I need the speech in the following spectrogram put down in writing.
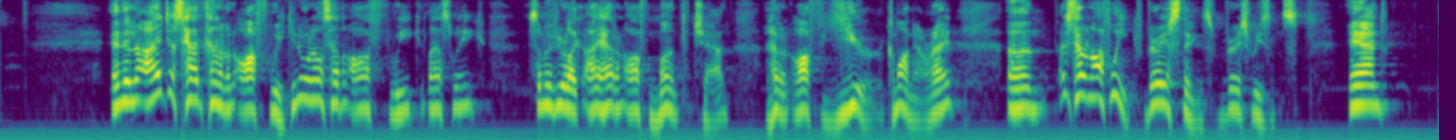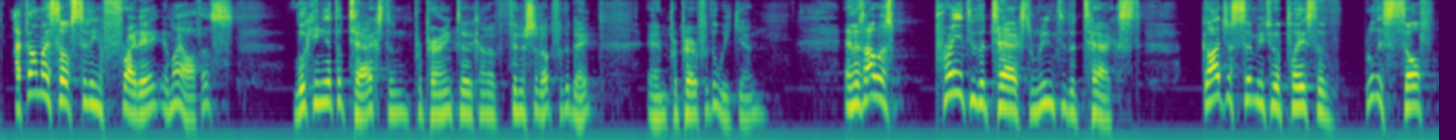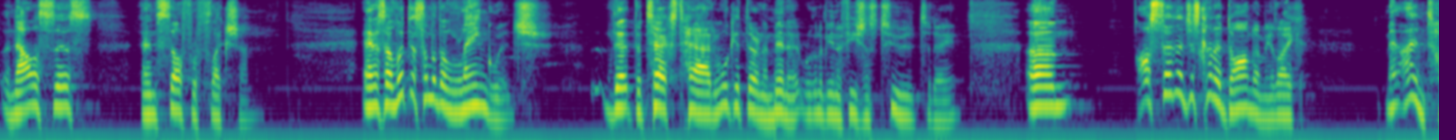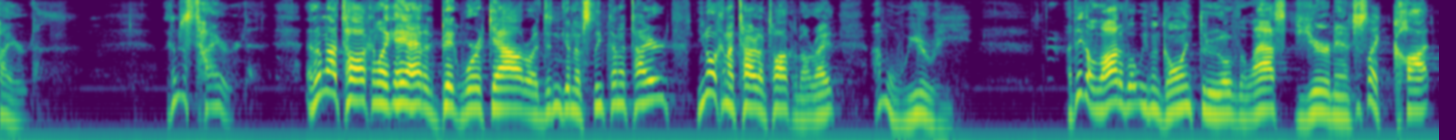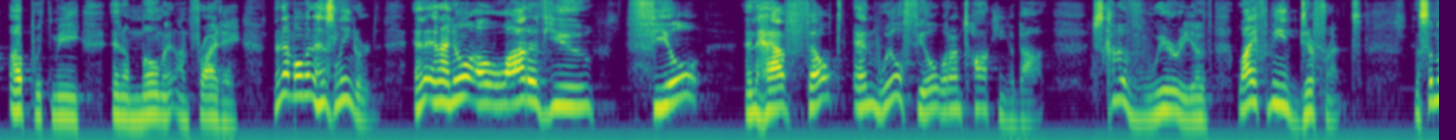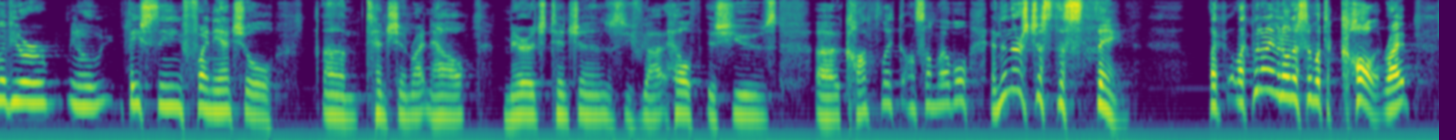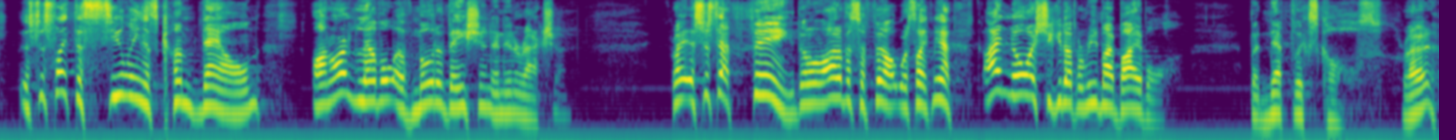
And then I just had kind of an off week. Anyone else have an off week last week? Some of you are like, I had an off month, Chad. I had an off year. Come on now, right? Um, I just had an off week, various things, various reasons. And I found myself sitting Friday in my office, looking at the text and preparing to kind of finish it up for the day and prepare for the weekend. And as I was praying through the text and reading through the text, God just sent me to a place of really self analysis and self reflection. And as I looked at some of the language that the text had, and we'll get there in a minute, we're going to be in Ephesians 2 today. Um, all of a sudden, it just kind of dawned on me like, man, I am tired. Like, I'm just tired. And I'm not talking like, hey, I had a big workout or I didn't get enough sleep, kind of tired. You know what kind of tired I'm talking about, right? I'm weary. I think a lot of what we've been going through over the last year, man, just like caught up with me in a moment on Friday. And that moment has lingered. And, and I know a lot of you feel and have felt and will feel what I'm talking about. Just kind of weary of life being different. And some of you are, you know, facing financial um, tension right now, marriage tensions, you've got health issues, uh, conflict on some level. And then there's just this thing like, like we don't even know necessarily what to call it, right? It's just like the ceiling has come down on our level of motivation and interaction. Right? It's just that thing that a lot of us have felt where it's like, man, I know I should get up and read my Bible, but Netflix calls, right?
